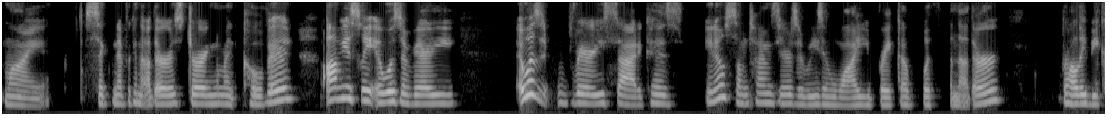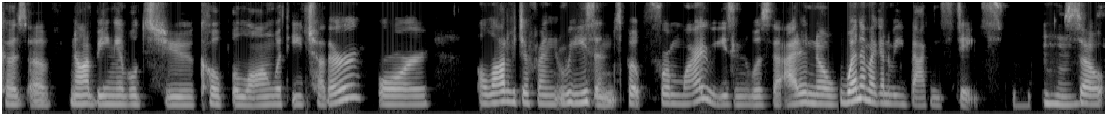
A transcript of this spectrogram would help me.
my significant others during COVID. Obviously, it was a very, it was very sad because you know sometimes there's a reason why you break up with another, probably because of not being able to cope along with each other or a lot of different reasons. But for my reason was that I didn't know when am I going to be back in states. Mm-hmm. So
